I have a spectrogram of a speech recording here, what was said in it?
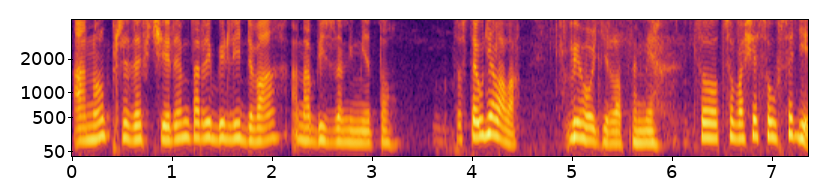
Ano, předevčírem tady byli dva a nabízeli mě to. Co jste udělala? Vyhodila jsem je. Co, co vaše sousedi?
